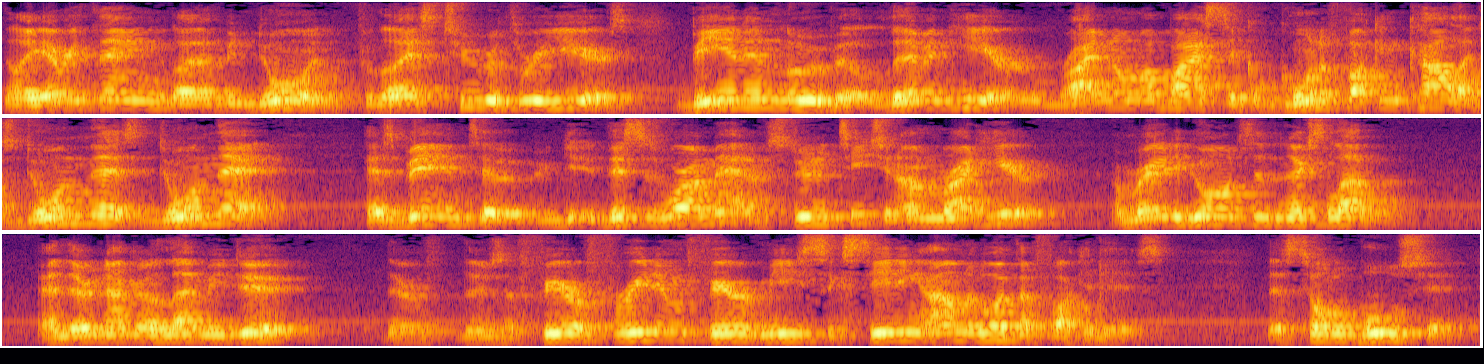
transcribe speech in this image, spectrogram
Like everything that I've been doing for the last two or three years, being in Louisville, living here, riding on my bicycle, going to fucking college, doing this, doing that, has been to, this is where I'm at. I'm student teaching. I'm right here. I'm ready to go on to the next level. And they're not going to let me do it. There, there's a fear of freedom, fear of me succeeding. I don't know what the fuck it is. That's total bullshit.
